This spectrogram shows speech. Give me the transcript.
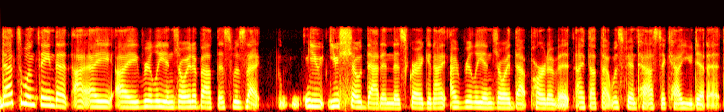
that's one thing that I, I really enjoyed about this was that you you showed that in this, Greg, and I, I really enjoyed that part of it. I thought that was fantastic how you did it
